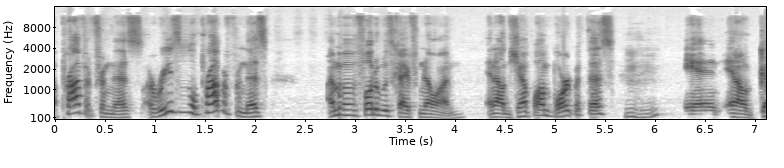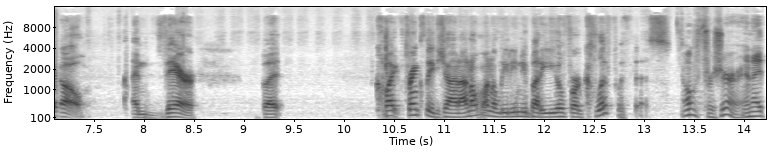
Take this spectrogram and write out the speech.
a profit from this, a reasonable profit from this, I'm a photo booth guy from now on. And I'll jump on board with this hmm and and I'll go. I'm there, but quite frankly, John, I don't want to lead anybody over a cliff with this. Oh, for sure. And I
